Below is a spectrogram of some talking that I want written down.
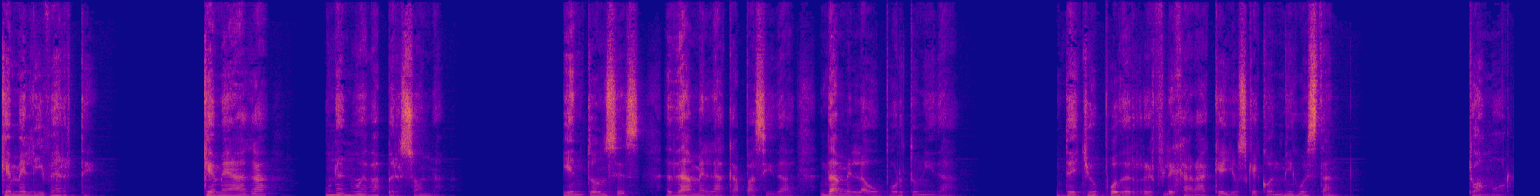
que me liberte, que me haga una nueva persona y entonces dame la capacidad, dame la oportunidad de yo poder reflejar a aquellos que conmigo están tu amor.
